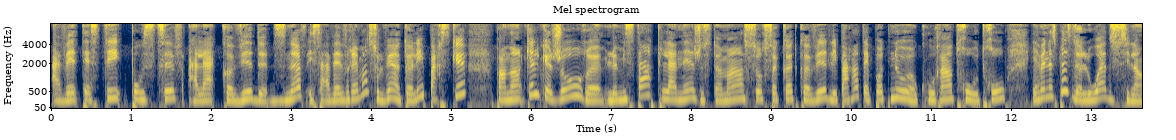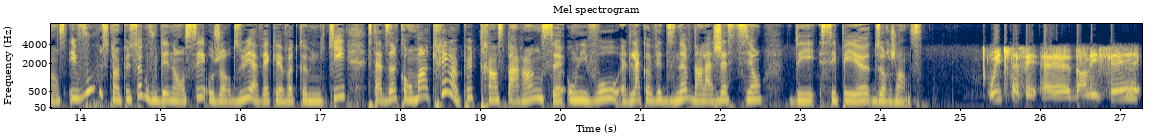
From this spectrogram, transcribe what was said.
avait testé positif à la COVID-19. Et ça avait vraiment soulevé un tollé parce que pendant quelques jours, le mystère planait justement sur ce cas de COVID. Les parents n'étaient pas tenus au courant trop, trop. Il y avait une espèce de loi du silence. Et vous, c'est un peu ça que vous dénoncez aujourd'hui avec euh, votre communiqué, c'est-à-dire qu'on manquerait un peu de transparence euh, au niveau de la COVID-19 dans la gestion des CPE d'urgence. Oui, tout à fait. Euh, dans les faits,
